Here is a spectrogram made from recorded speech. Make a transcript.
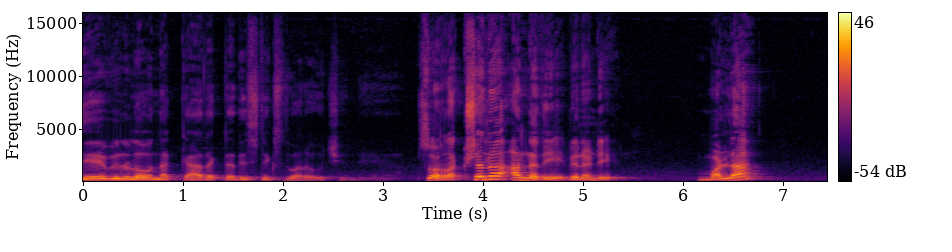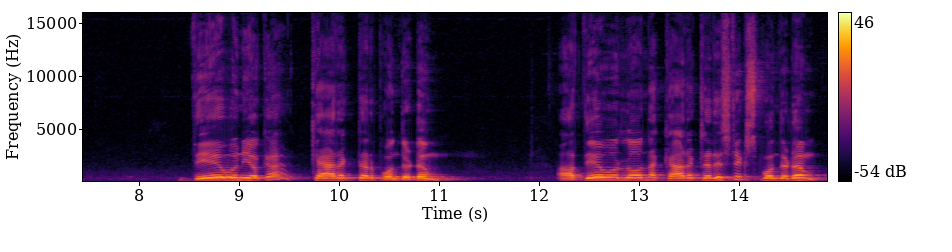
దేవునిలో ఉన్న క్యారెక్టరిస్టిక్స్ ద్వారా వచ్చింది. సో రక్షణ అన్నది వినండి. మళ్ళా దేవుని యొక్క క్యారెక్టర్ పొందడం ఆ దేవునిలో ఉన్న క్యారెక్టరిస్టిక్స్ పొందడం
